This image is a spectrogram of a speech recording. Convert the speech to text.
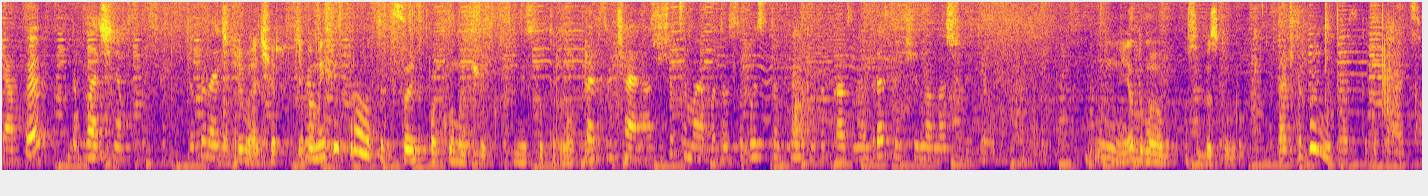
Дякую. До побачення. Добрий вечір. Добрий вечір. Я би міг відправити цей пакуночок в місто Тернопіль. Так, звичайно. А Що це має бути? Особисто в руки заказану адресу чи на наше відділ? М, Я думаю, особисто в руки. Так, заповніть, будь ласка, декларацію.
